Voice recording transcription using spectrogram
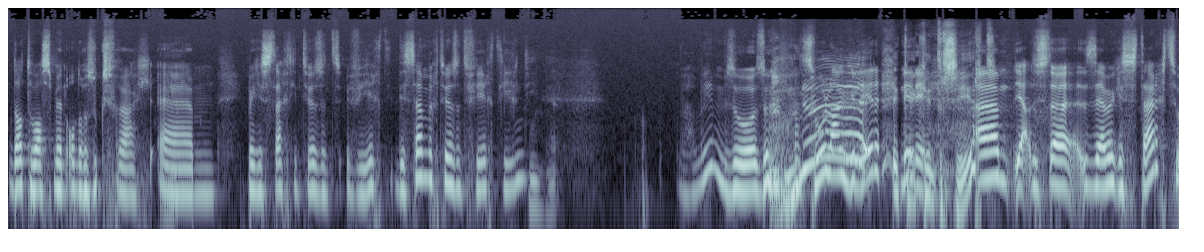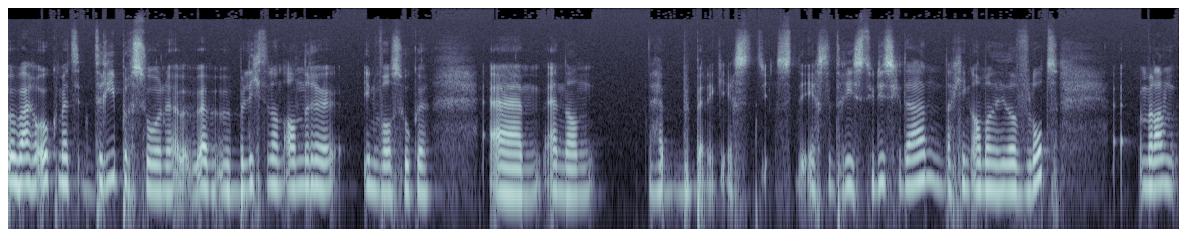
dat was mijn onderzoeksvraag. Um, ik ben gestart in 2014, december 2014. 14, ja. Wim, zo, zo, nee, zo lang geleden. Ik ben nee. geïnteresseerd. Um, ja, dus uh, zijn we gestart. We waren ook met drie personen. We, we belichten dan andere invalshoeken. Um, en dan heb, ben ik eerst de eerste drie studies gedaan. Dat ging allemaal heel vlot. Maar dan,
